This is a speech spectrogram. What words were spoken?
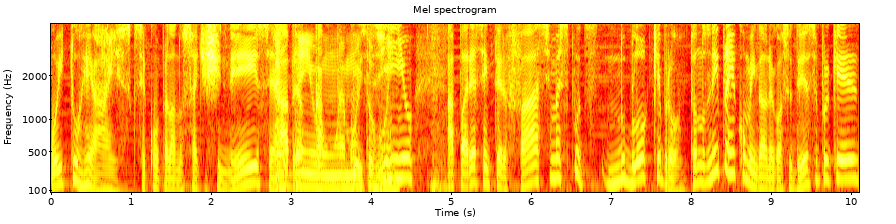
8 reais, que você compra lá no site chinês, você Eu abre tenho a um, é muito coisinho, aparece a interface, mas putz, nublou, quebrou. Então não nem pra recomendar um negócio desse porque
